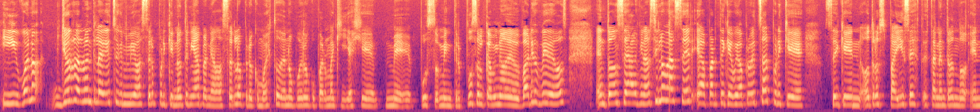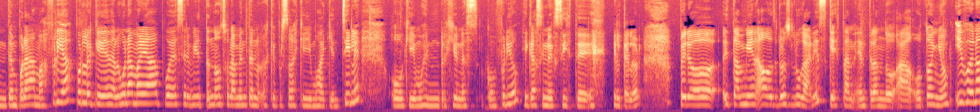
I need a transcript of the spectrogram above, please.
Y bueno, yo realmente le había dicho que no lo iba a hacer porque no tenía planeado hacerlo, pero como esto de no poder ocupar maquillaje me puso, me interpuso el camino de varios videos, entonces al final sí lo voy a hacer y aparte que voy a aprovechar porque sé que en otros países están entrando en temporadas más frías, por lo que de alguna manera puede servir no solamente a las que personas que vivimos aquí en Chile o que vivimos en regiones con frío, que casi no existe el calor, pero también a otros lugares que están entrando a otoño. Y bueno,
